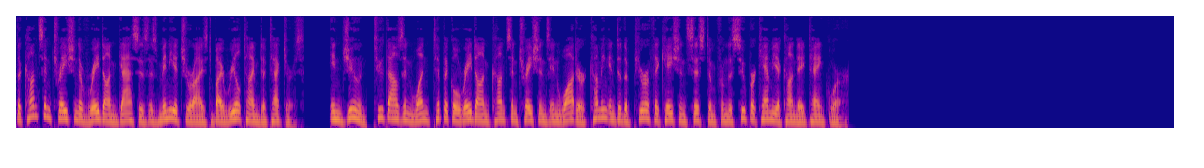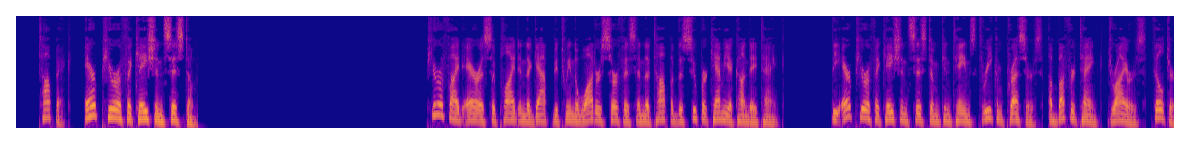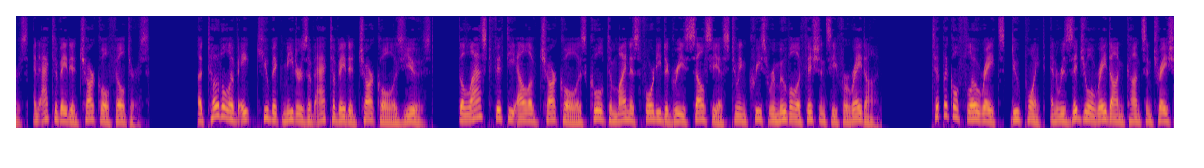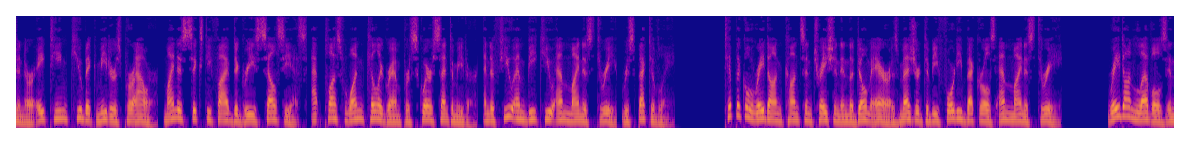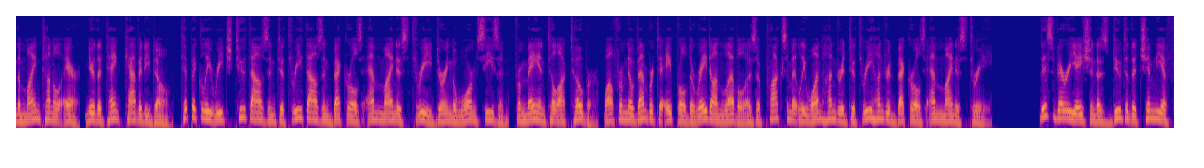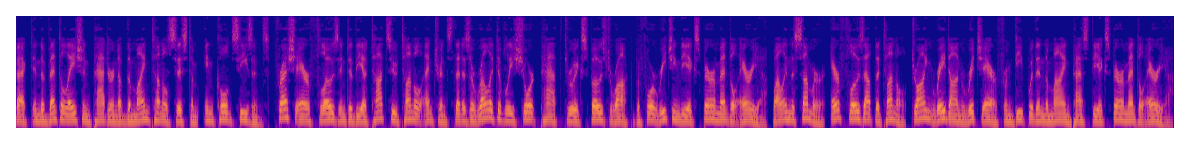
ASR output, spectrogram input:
The concentration of radon gases is miniaturized by real-time detectors. In June, 2001 typical radon concentrations in water coming into the purification system from the Super Kamiokande tank were Air purification system Purified air is supplied in the gap between the water surface and the top of the Super Kamiokande tank. The air purification system contains three compressors, a buffer tank, dryers, filters, and activated charcoal filters. A total of 8 cubic meters of activated charcoal is used. The last 50 L of charcoal is cooled to minus 40 degrees Celsius to increase removal efficiency for radon. Typical flow rates, dew point, and residual radon concentration are 18 cubic meters per hour, minus 65 degrees Celsius at plus 1 kilogram per square centimeter, and a few mbq minus 3, respectively. Typical radon concentration in the dome air is measured to be 40 becquerels m minus 3. Radon levels in the mine tunnel air, near the tank cavity dome, typically reach 2000 to 3000 becquerels m-3 during the warm season, from May until October, while from November to April the radon level is approximately 100 to 300 becquerels m-3. This variation is due to the chimney effect in the ventilation pattern of the mine tunnel system. In cold seasons, fresh air flows into the Atotsu tunnel entrance that is a relatively short path through exposed rock before reaching the experimental area, while in the summer, air flows out the tunnel, drawing radon-rich air from deep within the mine past the experimental area.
